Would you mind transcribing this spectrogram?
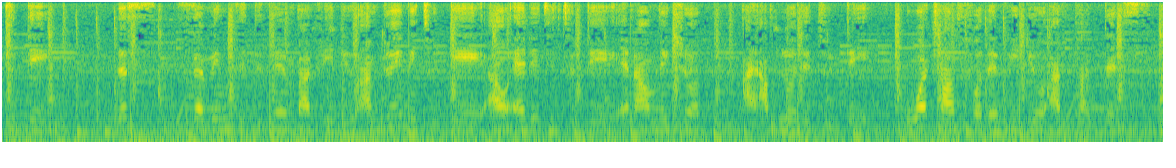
today this 7th December video. I'm doing it today. I'll edit it today and I'll make sure I upload it today. Watch out for the video after this.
